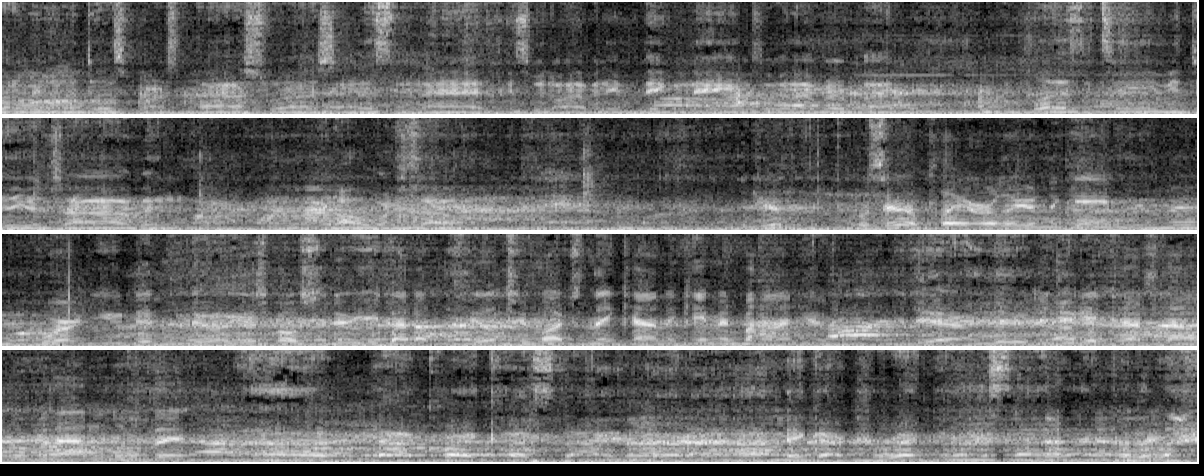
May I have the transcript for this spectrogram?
what are we going to do as far as pass rush and this and that, because we don't have any big names or whatever. But you play as a team, you do your job, and it all works out. Did you, Was there a play earlier in the game where didn't do what you're supposed to do? You got up the field too much and they kind of came in behind you? Yeah, dude. Did you get cussed out over that a little bit? Uh, not quite cussed out, but uh, it got corrected on the sideline. Put it like,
